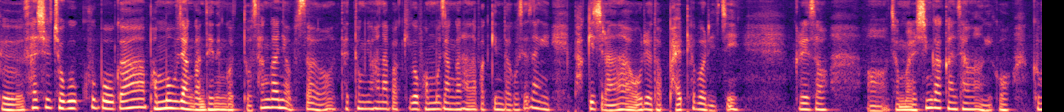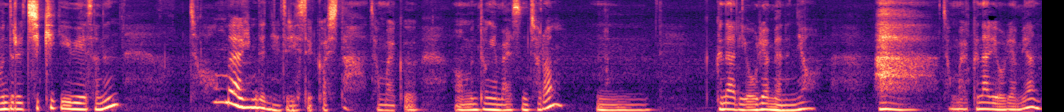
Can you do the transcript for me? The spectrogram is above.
그 사실 조국 후보가 법무부 장관 되는 것도 상관이 없어요. 대통령 하나 바뀌고 법무부 장관 하나 바뀐다고 세상이 바뀌질 않아요. 오히려 더 밟혀버리지. 그래서 어 정말 심각한 상황이고 그분들을 지키기 위해서는 정말 힘든 일들이 있을 것이다. 정말 그 어, 문통의 말씀처럼 음 그날이 오려면은요. 아 정말 그날이 오려면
